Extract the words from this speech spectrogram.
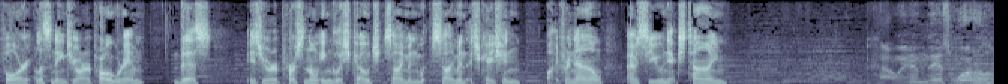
for listening to our program. This is your personal English coach Simon with Simon Education. Bye for now. I'll see you next time. How in this world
